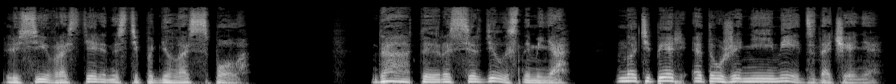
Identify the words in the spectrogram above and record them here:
Люси в растерянности поднялась с пола. «Да, ты рассердилась на меня, но теперь это уже не имеет значения».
